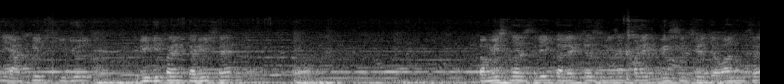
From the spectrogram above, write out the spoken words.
ની આખી શિડ્યુલ રીડિફાઇન કરી છે. કમિશનર શ્રી કલેક્ટર શ્રીને પણ એક વિશેષ જવાનું છે.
